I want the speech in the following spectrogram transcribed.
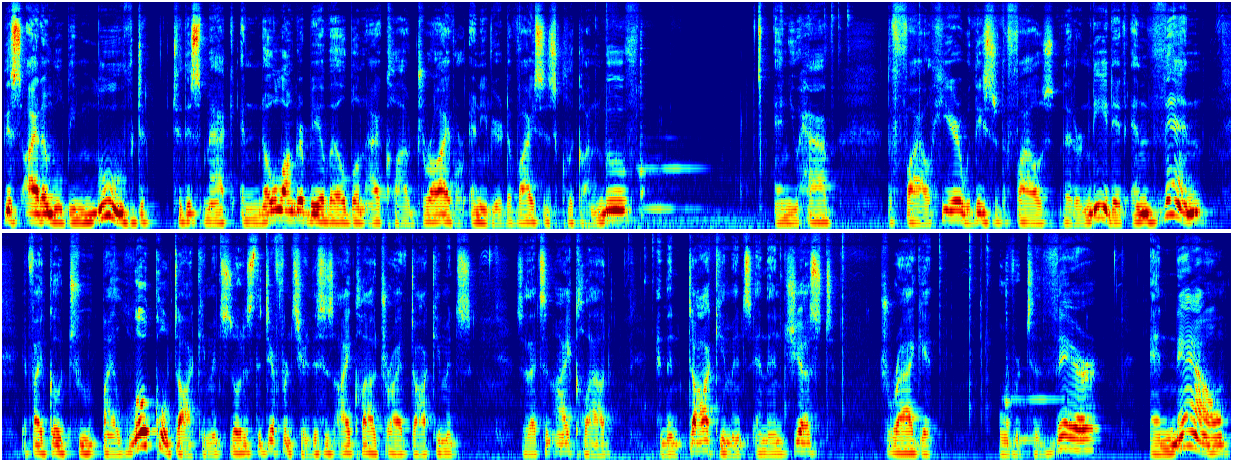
This item will be moved to this Mac and no longer be available in iCloud Drive or any of your devices. Click on Move and you have the file here. These are the files that are needed. And then if I go to my local documents, notice the difference here. This is iCloud Drive documents. So that's an iCloud and then documents and then just drag it over to there. And now,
